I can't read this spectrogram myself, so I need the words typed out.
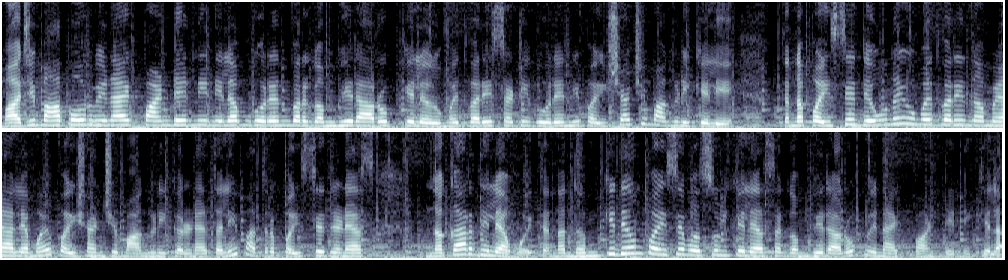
माजी महापौर विनायक पांडेंनी नीलम गोरेंवर गंभीर आरोप केले. उमेदवारीसाठी गोरेंनी पैशाची मागणी केली. त्यांना पैसे देऊनही उमेदवारी न मिळाल्यामुळे पैशांची मागणी करण्यात आली. मात्र पैसे देण्यास नकार दिल्यामुळे त्यांना धमकी देऊन पैसे वसूल केले असा गंभीर आरोप विनायक पांडेंनी केला.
